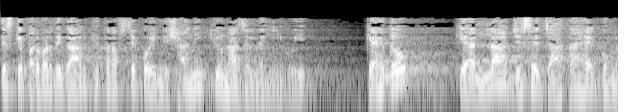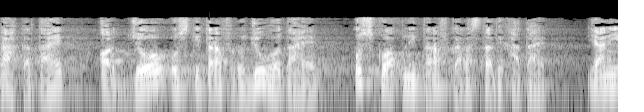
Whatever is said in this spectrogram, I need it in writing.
اس کے پروردگار کی طرف سے کوئی نشانی کیوں نازل نہیں ہوئی؟ کہہ دو کہ اللہ جسے چاہتا ہے گمراہ کرتا ہے اور جو اس کی طرف رجوع ہوتا ہے، اس کو اپنی طرف کا رستہ دکھاتا ہے۔ یعنی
